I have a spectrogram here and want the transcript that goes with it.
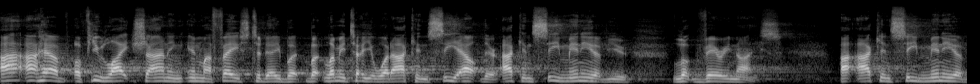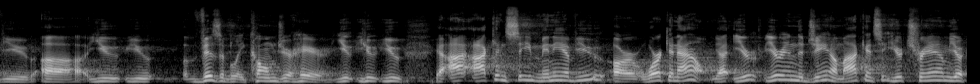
I, I, have a few lights shining in my face today, but, but let me tell you what I can see out there. I can see many of you look very nice. I, I can see many of you, uh, you, you visibly combed your hair. You, you, you, I, I, can see many of you are working out. You're, you're in the gym. I can see you're trim. You're,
